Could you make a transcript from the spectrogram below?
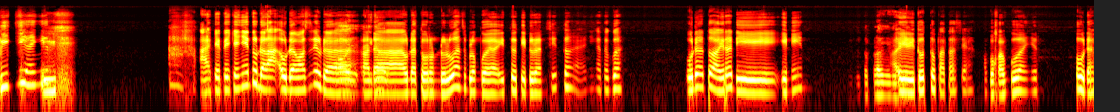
biji anjir. Ih. Ah akhirnya kayaknya itu udah udah maksudnya udah Oh, rada udah turun duluan sebelum gua itu tiduran situ anjing kata gua. Udah tuh akhirnya di ini tutup lagi gitu. iya, ditutup atasnya. Bokap gua anjir. Oh, udah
